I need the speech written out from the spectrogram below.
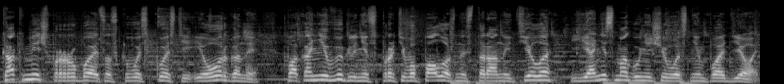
как меч прорубается сквозь кости и органы, пока не выглянет с противоположной стороны тела, я не смогу ничего с ним поделать.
